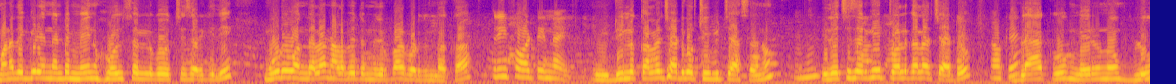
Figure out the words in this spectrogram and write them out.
మన దగ్గర ఏంటంటే మెయిన్ హోల్సేల్ వచ్చేసరికి ఇది మూడు వందల నలభై తొమ్మిది రూపాయలు పడుతుంది అక్క. Three forty nine. దీనిలో కలర్ చార్ట్ కూడా చూపించేస్తాను. ఇది వచ్చేసరికి twelve colour chart. Okay. Black maroon blue.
